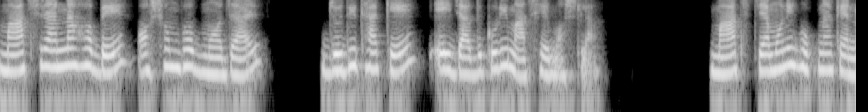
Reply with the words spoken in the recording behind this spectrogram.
মাছ রান্না হবে অসম্ভব মজার, যদি থাকে এই জাদুকরি মাছের মশলা। মাছ যেমনই হোক না কেন,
